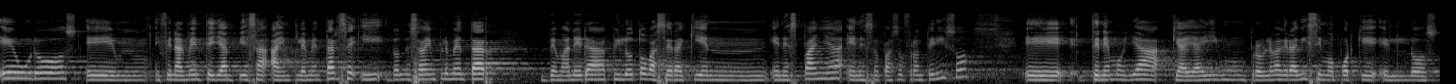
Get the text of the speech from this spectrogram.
euros y finalmente ya empieza a implementarse y donde se va a implementar de manera piloto va a ser aquí en, España, en ese paso fronterizo. Eh, tenemos ya que hay ahí un problema gravísimo porque los,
